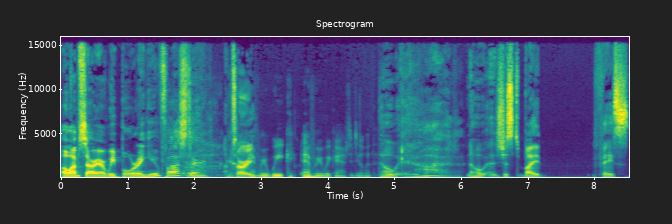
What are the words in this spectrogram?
Oh, I'm sorry. Are we boring you, Foster? I'm sorry. Every week, every week I have to deal with it. No, it- no, it's just my face.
